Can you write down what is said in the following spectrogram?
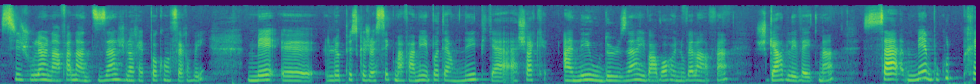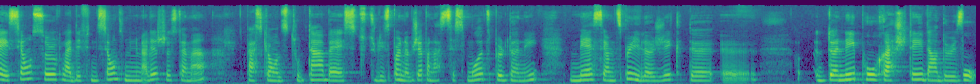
Si je voulais un enfant dans 10 ans, je ne l'aurais pas conservé. Mais euh, là, puisque je sais que ma famille n'est pas terminée, puis à chaque année ou deux ans, il va avoir un nouvel enfant, je garde les vêtements. Ça met beaucoup de pression sur la définition du minimalisme, justement, parce qu'on dit tout le temps, ben, si tu n'utilises pas un objet pendant six mois, tu peux le donner. Mais c'est un petit peu illogique de... Euh, donner pour racheter dans deux ans.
